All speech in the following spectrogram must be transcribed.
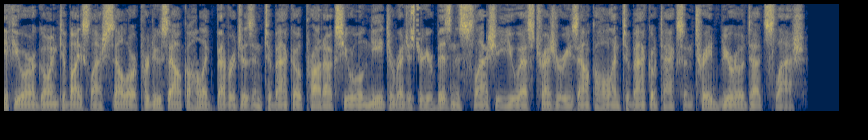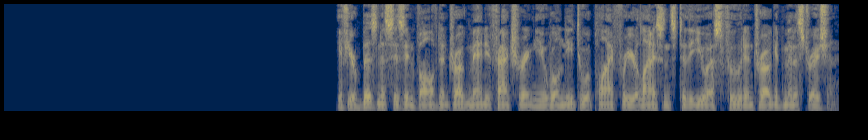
If you are going to buy slash sell or produce alcoholic beverages and tobacco products you will need to register your business slash U.S. Treasury's Alcohol and Tobacco Tax and Trade Bureau. slash If your business is involved in drug manufacturing you will need to apply for your license to the U.S. Food and Drug Administration.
